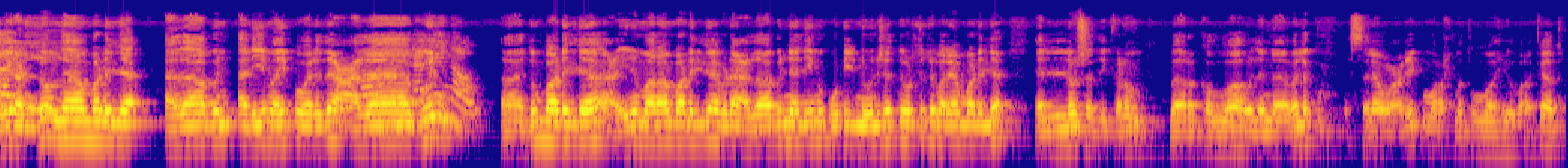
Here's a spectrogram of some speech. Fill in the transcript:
ഇത് രണ്ടും എന്താകാൻ പാടില്ല. അദാബുൻ അലീമായി പോരത്. അദാബുൻ അതും പാടില്ല. അതിന് മാറാൻ പാടില്ല. ഇവിടെ അദാബിൻ അലീം കൂട്ടി ന്യൂനശത്ത് കൊടുത്തിട്ട് പറയാൻ പാടില്ല. എല്ലാം ശ്രദ്ധിക്കണം. ബാറക്കല്ലാഹു ലനാ വലക്കും. അസ്സലാമു അലൈക്കും വറഹ്മത്തുള്ളാഹി വബറകാതുഹു.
